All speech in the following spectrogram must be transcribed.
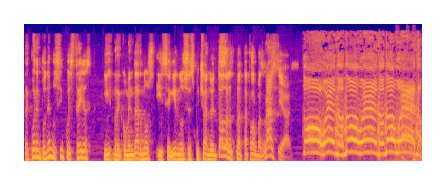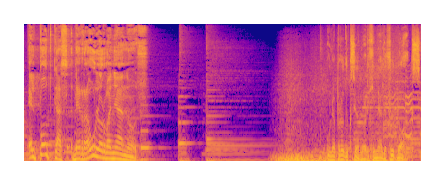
Recuerden ponernos cinco estrellas y recomendarnos y seguirnos escuchando en todas las plataformas. Gracias. No, bueno, no, bueno, no, bueno. El podcast de Raúl Orbañanos. Una producción original de Footbox.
